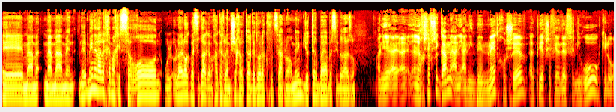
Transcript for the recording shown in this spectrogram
אה, מה- מהמאמן. מי נראה לכם החיסרון, אול- אולי לא רק בסדרה, גם אחר כך להמשך היותר גדול לקבוצה, כלומר, מי יותר בעיה בסדרה הזו? אני, אני, אני חושב שגם, אני, אני באמת חושב, על פי איך שפילדלפיה נראו, כאילו,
